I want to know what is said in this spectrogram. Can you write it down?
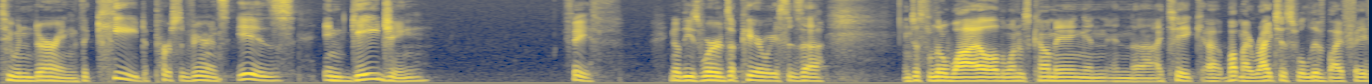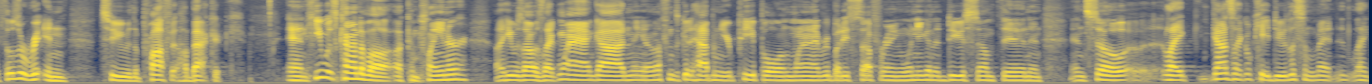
to enduring, the key to perseverance is engaging faith. You know, these words up here where He says, uh, in just a little while, the one who's coming, and, and uh, I take, uh, but my righteous will live by faith. Those are written to the prophet Habakkuk. And he was kind of a, a complainer. Uh, he was always like, "Wah, God, you know, nothing's good happening to your people, and when everybody's suffering, when are you to do something?" And and so, uh, like, God's like, "Okay, dude, listen, man, like,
